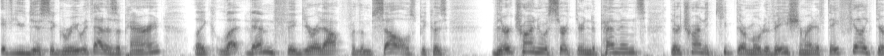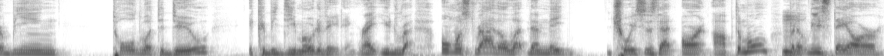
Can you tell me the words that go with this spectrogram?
If you disagree with that as a parent, like let them figure it out for themselves because they're trying to assert their independence. They're trying to keep their motivation, right? If they feel like they're being told what to do, it could be demotivating, right? You'd ra- almost rather let them make choices that aren't optimal, mm. but at least they are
